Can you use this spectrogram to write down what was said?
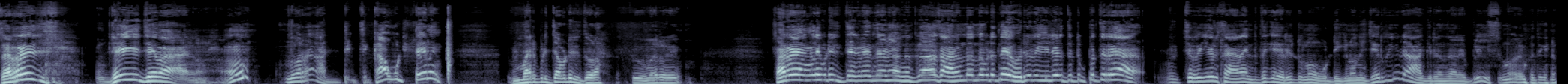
സാറേ ജയ് ജവാൻ? എന്ന് പറഞ്ഞാൽ അടിച്ച് കൗട്ടേണ്. ഇവന്മാരെ പിടിച്ച് അവിടെ ഇരുത്തോടാ. ഇവന്മാർ പറയും സാറേ ഞങ്ങൾ ഇവിടെ ഇരുത്തേക്കണേ. എന്താണ് ഞങ്ങൾക്ക് ആ സാധനം തന്നെ ഇവിടുത്തെ ഒരു റീലെടുത്തിട്ട് ഇപ്പൊ തരാ. ചെറിയൊരു സാധനം എന്റെ അടുത്ത് കയറിയിട്ടൊന്ന് ഓടിക്കണമെന്ന് ചെറിയൊരു ആഗ്രഹം സാറേ പ്ലീസ് എന്ന് പറയുമ്പോഴത്തേക്കിനും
